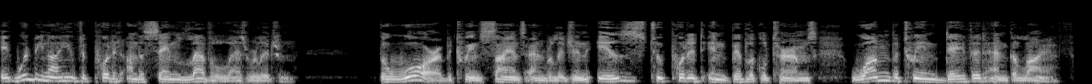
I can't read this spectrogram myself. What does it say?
it would be naive to put it on the same level as religion. The war between science and religion is, to put it in biblical terms, one between David and Goliath.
